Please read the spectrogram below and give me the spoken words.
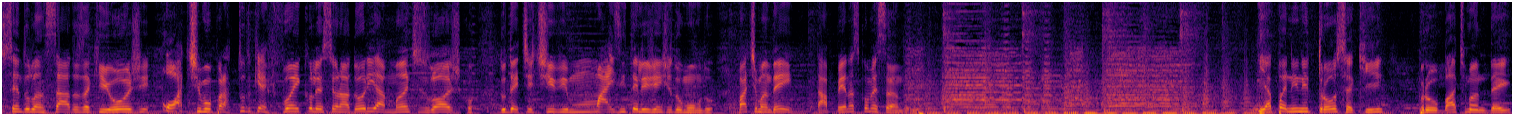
sendo lançados aqui hoje. Ótimo para tudo que é fã e colecionador e amantes, lógico, do detetive mais inteligente do mundo. Batman Day tá apenas começando. E a Panini trouxe aqui pro Batman Day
